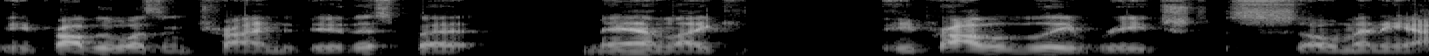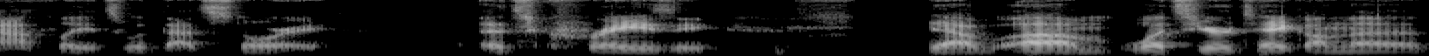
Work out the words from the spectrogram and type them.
he probably wasn't trying to do this, but man, like he probably reached so many athletes with that story. It's crazy. Yeah. Um, what's your take on the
